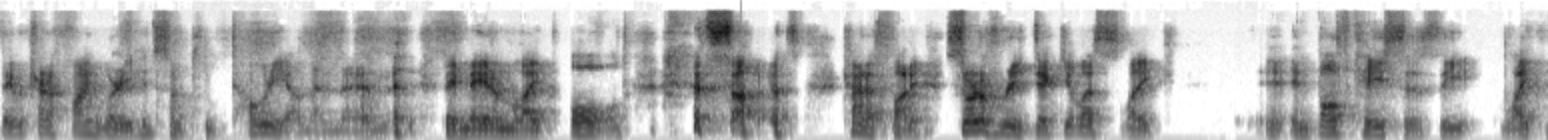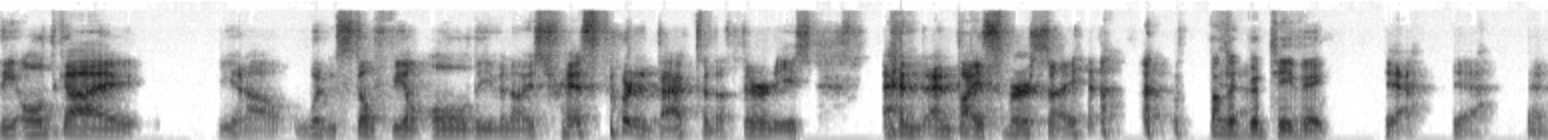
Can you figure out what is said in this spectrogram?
they were trying to find where he hid some plutonium, and and they made him like old. so it's kind of funny, sort of ridiculous. Like in, both cases, the like the old guy, you know, wouldn't still feel old even though he's transported back to the 30s, and and vice versa. Sounds like good TV. yeah, yeah. yeah.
